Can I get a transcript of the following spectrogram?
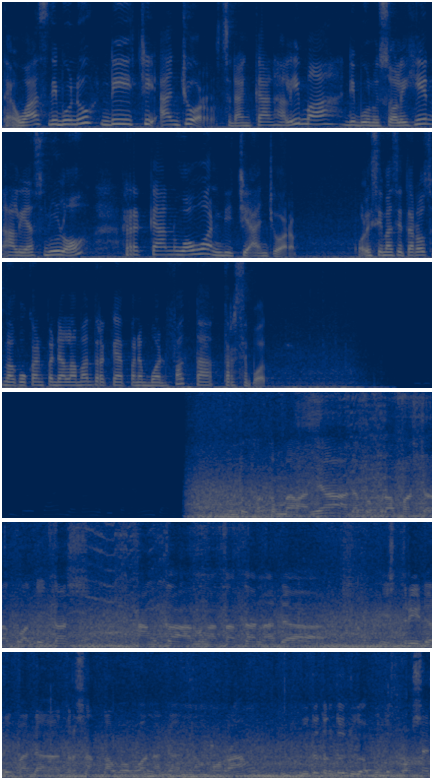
tewas dibunuh di Cianjur, sedangkan Halimah dibunuh Solihin alias Dulo, rekan Wawon di Cianjur. Polisi masih terus melakukan pendalaman terkait penemuan fakta tersebut. Untuk perkembangannya ada beberapa secara kuantitas angka mengatakan ada istri daripada tersangka Wawon ada enam orang itu tentu juga butuh proses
